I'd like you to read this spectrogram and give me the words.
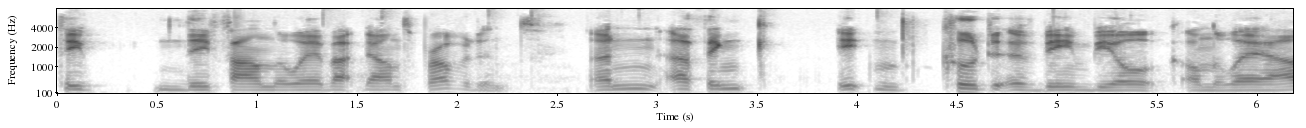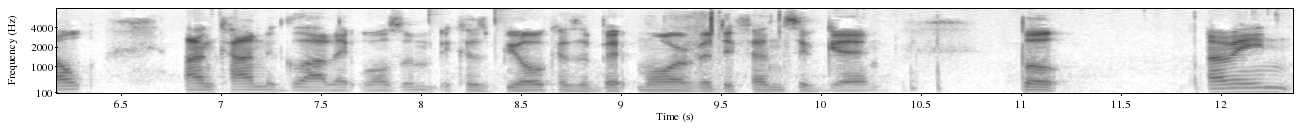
they they found their way back down to Providence. And I think it could have been Bjork on the way out. I'm kind of glad it wasn't because Bjork has a bit more of a defensive game. But I mean,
